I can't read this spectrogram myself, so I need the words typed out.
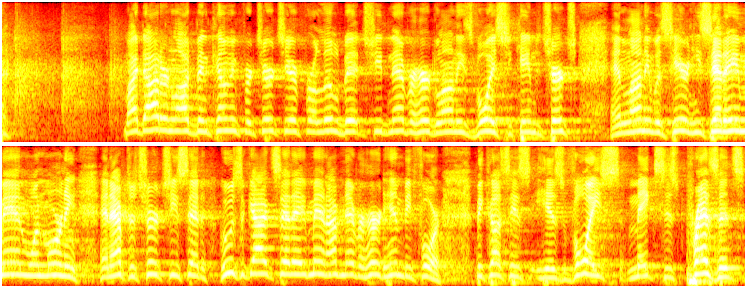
My daughter in law had been coming for church here for a little bit. She'd never heard Lonnie's voice. She came to church, and Lonnie was here, and he said, Amen, one morning. And after church, he said, Who's the guy that said Amen? I've never heard him before because his, his voice makes his presence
